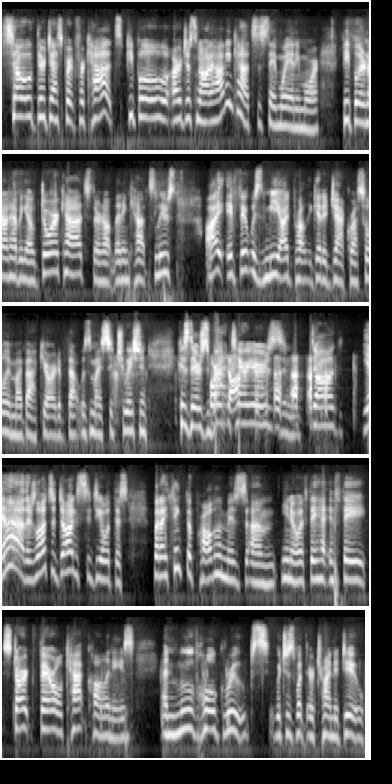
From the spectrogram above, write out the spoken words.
so they're desperate for cats. People are just not having cats the same way anymore. People are not having outdoor cats. They're not letting cats loose. I, if it was me, I'd probably get a Jack Russell in my backyard if that was my situation. Because there's Or rat terriers and dogs. Yeah, there's lots of dogs to deal with this. But I think the problem is, um, you know, if they ha- if they start feral cat colonies and move whole groups, which is what they're trying to do,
